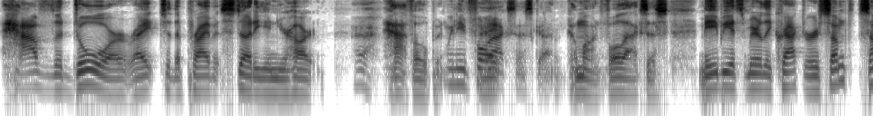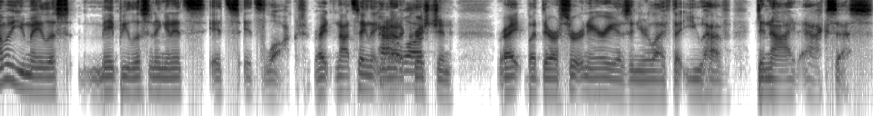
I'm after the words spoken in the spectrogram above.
have the door, right, to the private study in your heart. Half open. We need full right? access, God. Come on, full access. Maybe it's merely cracked, or some some of you may list, may be listening and it's it's it's locked, right? Not saying that you're not a Christian, right? But there are certain areas in your life that you have denied access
